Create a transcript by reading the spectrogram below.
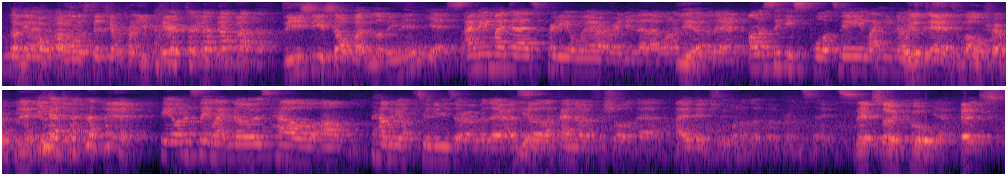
I, over I don't want to stitch you up in front of your parents or anything, but do you see yourself like living there? Yes, I mean my dad's pretty aware already that I want to be Yeah. over there, and honestly he supports me. Like he knows. Well, your dad's a well-travelled man. Yeah. he? Yeah. He honestly like knows how um how many opportunities are over there. Yeah. So like I know for sure that I eventually want to live over in the states. That's so cool. Yeah. It's,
